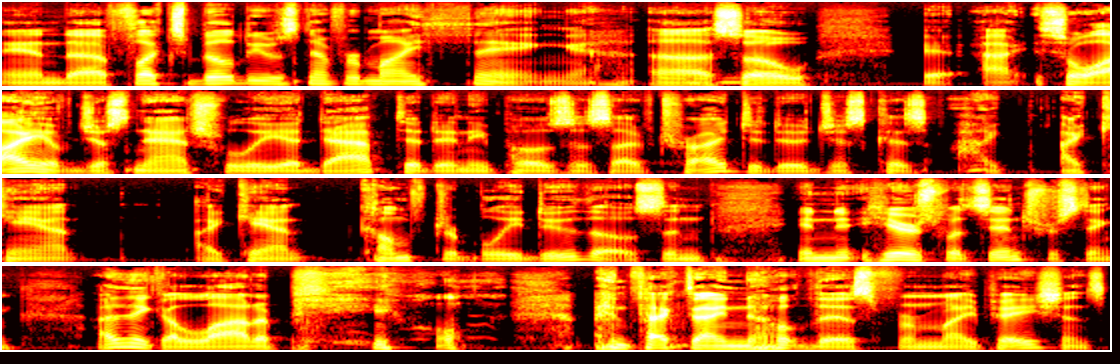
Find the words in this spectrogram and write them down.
And uh, flexibility was never my thing. Uh, So, uh, Eh, I, so I have just naturally adapted any poses I've tried to do, just because I, I can't I can't comfortably do those. And and here's what's interesting. I think a lot of people, in fact, I know this from my patients.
